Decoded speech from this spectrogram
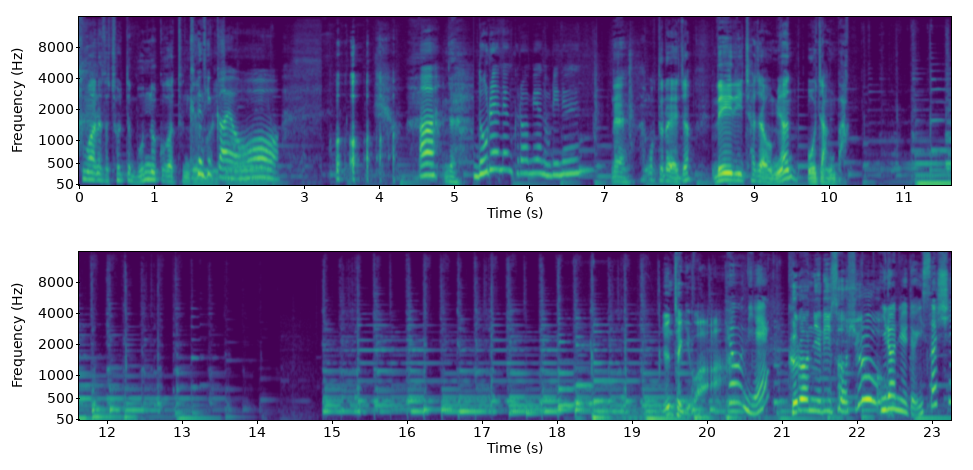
품 안에서 절대 못 넣을 것 같은데 그니까요. 아. 네, 노래는 그러면 우리는 네, 한 곡 들어야죠. 내일이 찾아오면 오장박. 윤태기와 효은이의 그런 일이 있어슈. 이런 일도 있어 슈.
